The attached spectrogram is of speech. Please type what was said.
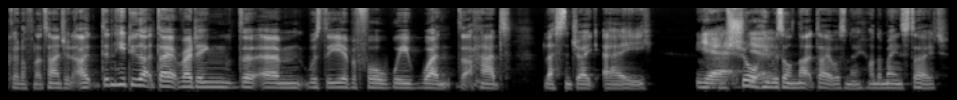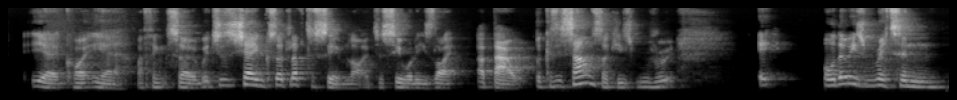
going off on a tangent. I, didn't he do that day at Reading that um, was the year before we went that had Less Than Jake a yeah, I'm sure yeah. he was on that day, wasn't he, on the main stage? Yeah, quite. Yeah, I think so. Which is a shame because I'd love to see him live to see what he's like about because it sounds like he's. It, although he's written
